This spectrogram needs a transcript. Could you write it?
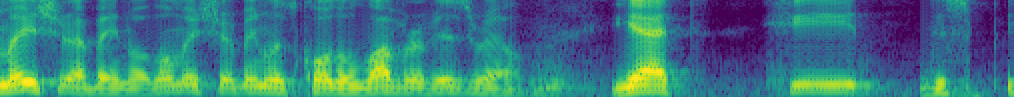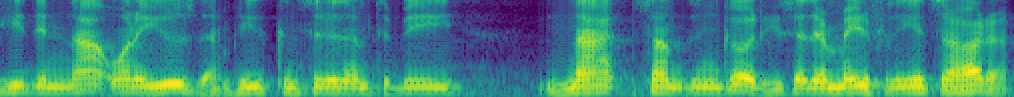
Moshe Rabbeinu, although Moshe Rabbeinu was called a lover of Israel, yet he he did not want to use them. He considered them to be not something good. He said they're made for the yetzer hara.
